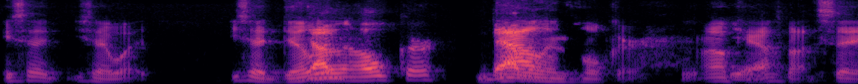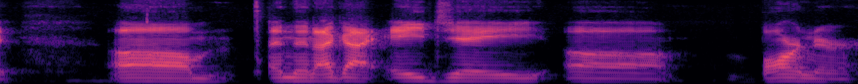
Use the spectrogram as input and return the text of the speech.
You said you said what? You said Dylan? Dallin Holker? Dallin Holker. Okay, yeah. I was about to say. Um, and then I got AJ uh Barner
